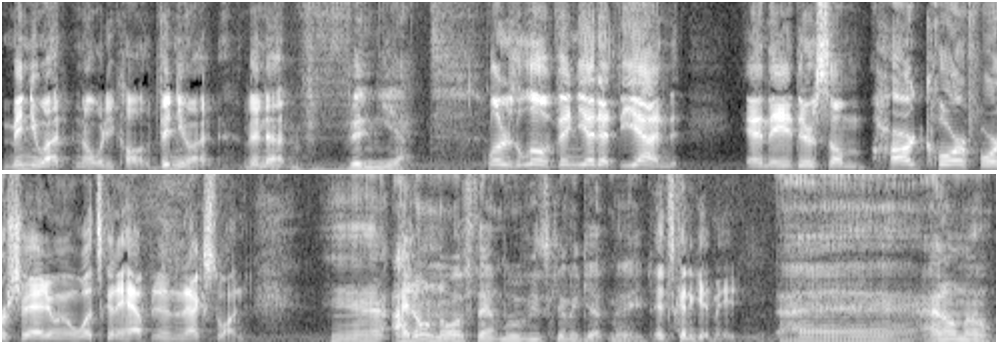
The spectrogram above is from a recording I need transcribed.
minuet. No, what do you call it? Vignette. Vignette. Vignette. Well, there's a little vignette at the end, and they, there's some hardcore foreshadowing of what's going to happen in the next one. Yeah, I don't know if that movie's going to get made. It's going to get made. Uh, I don't know.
